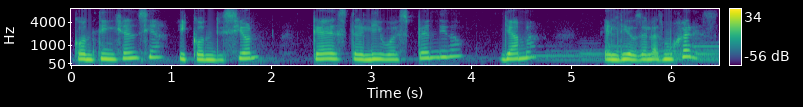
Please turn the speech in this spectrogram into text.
contingencia y condición que este libro espléndido llama el Dios de las mujeres,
